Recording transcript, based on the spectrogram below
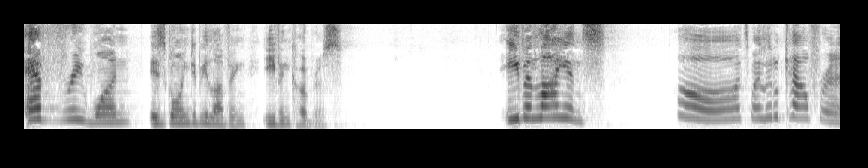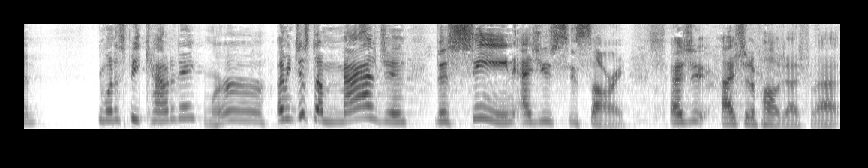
Everyone is going to be loving, even cobras, even lions. Oh, it's my little cow friend. You want to speak cow today? I mean, just imagine the scene as you see. Sorry, as you. I should apologize for that.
